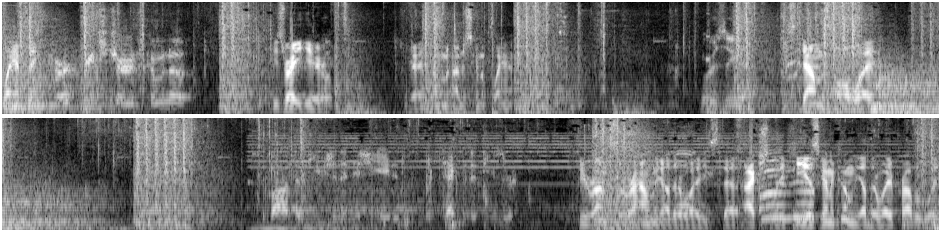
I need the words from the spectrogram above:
Planting? Hard breach charge coming up. He's right here. Oh. Okay, I'm, I'm just gonna plant. Where's he at? He's down this hallway. The Bomb diffusion initiated. Protect the diffuser. If he runs around the other way, he's dead. Actually, he is gonna come the other way, probably.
